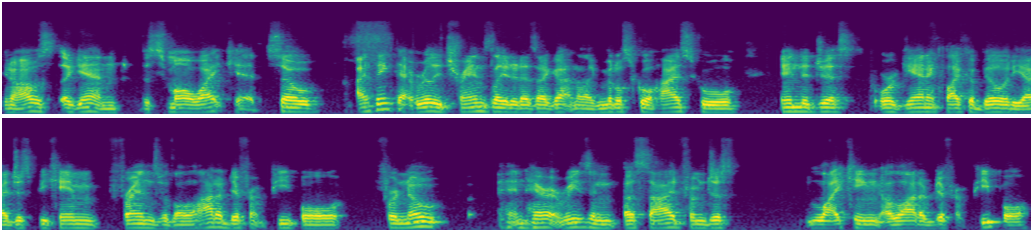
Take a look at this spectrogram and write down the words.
you know, I was again the small white kid. So I think that really translated as I got into like middle school, high school into just organic likability. I just became friends with a lot of different people for no inherent reason aside from just liking a lot of different people.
